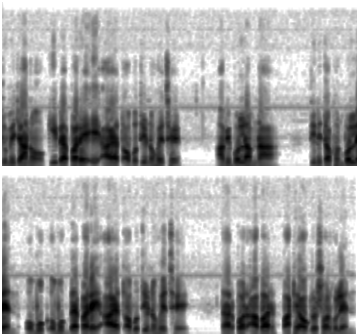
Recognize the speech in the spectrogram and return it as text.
তুমি জানো কি ব্যাপারে এই আয়াত অবতীর্ণ হয়েছে? আমি বললাম, না। তিনি তখন বললেন, অমুক অমুক ব্যাপারে আয়াত অবতীর্ণ হয়েছে। তারপর আবার পাঠে অগ্রসর হলেন।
